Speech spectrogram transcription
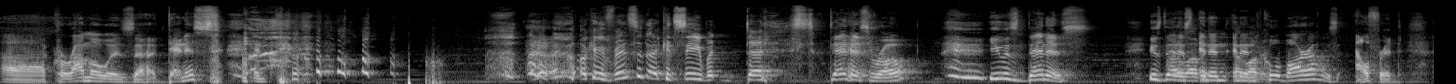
Uh, Kurama was uh, Dennis, and okay, Vincent, I could see, but Dennis. Dennis, bro, he was Dennis. Was Dennis, and then and then it. Was Alfred.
